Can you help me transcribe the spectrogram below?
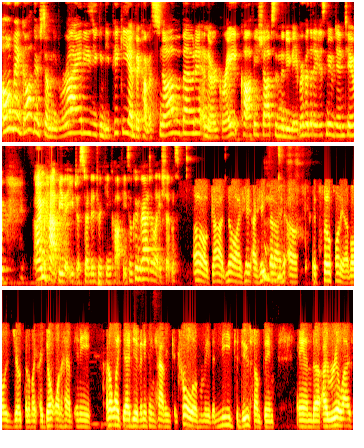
oh my god, there's so many varieties. You can be picky. I've become a snob about it, and there are great coffee shops in the new neighborhood that I just moved into. I'm happy that you just started drinking coffee. So congratulations. Oh God, no! I hate I hate that I. Uh, it's so funny. I've always joked that I'm like I don't want to have any. I don't like the idea of anything having control over me. The need to do something and uh, I realized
